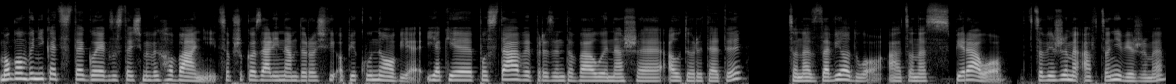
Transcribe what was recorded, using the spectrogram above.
mogą wynikać z tego, jak zostaliśmy wychowani, co przykazali nam dorośli opiekunowie, jakie postawy prezentowały nasze autorytety, co nas zawiodło, a co nas wspierało, w co wierzymy, a w co nie wierzymy.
